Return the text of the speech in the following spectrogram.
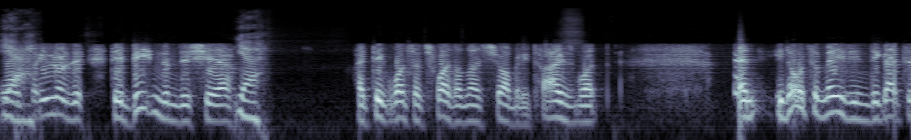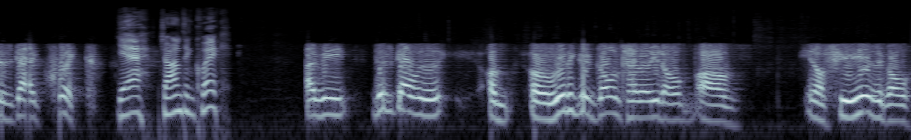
yeah. Also, even though they, they've beaten them this year. Yeah. I think once or twice. I'm not sure how many times, but. And you know what's amazing? They got this guy Quick. Yeah, Jonathan Quick. I mean, this guy was a, a, a really good goaltender. You know, um, you know, a few years ago,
